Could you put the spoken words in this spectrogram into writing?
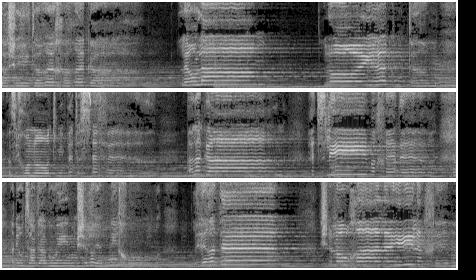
רוצה שיתארך הרגע. לעולם לא אהיה כמותם. הזיכרונות מבית הספר בלגן אצלי בחדר. אני רוצה געגועים שלא יניחו להירדם שלא אוכל להילחם.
